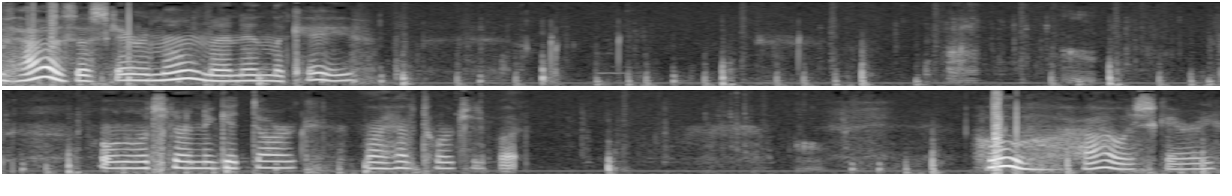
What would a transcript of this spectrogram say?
Whew, that was a scary moment in the cave. Oh no, it's starting to get dark. I have torches, but... Whew, that was scary.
